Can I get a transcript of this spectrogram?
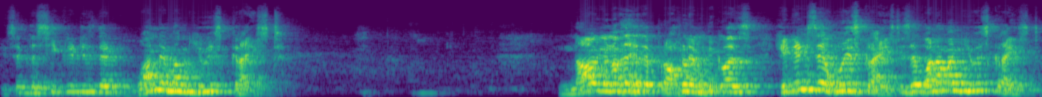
He said, The secret is that one among you is Christ. Now you know there is a problem because he didn't say who is Christ. He said, One among you is Christ.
